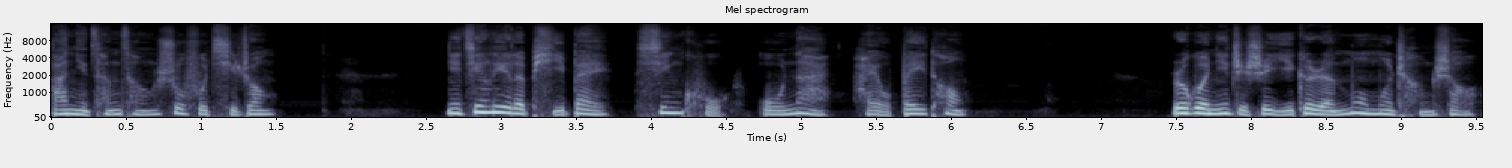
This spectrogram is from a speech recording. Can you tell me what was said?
把你层层束缚其中。你经历了疲惫、辛苦、无奈，还有悲痛。如果你只是一个人默默承受，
